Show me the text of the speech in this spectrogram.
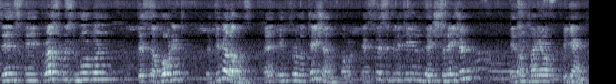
since the grassroots movement that supported the development and implementation of accessibility legislation in Ontario began.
